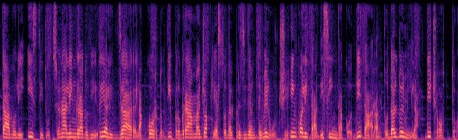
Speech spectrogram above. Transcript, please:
tavoli istituzionali in grado di realizzare l'accordo di programma già chiesto dal presidente Melucci in qualità di sindaco di Taranto dal 2018.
